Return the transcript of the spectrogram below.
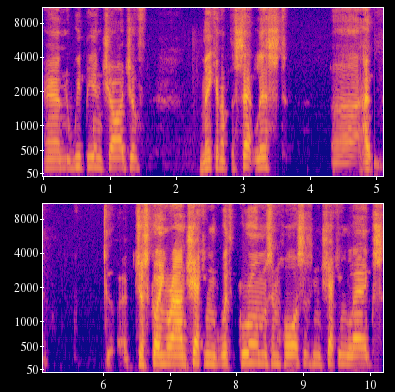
and we'd be in charge of making up the set list, uh, at- just going around checking with grooms and horses and checking legs,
